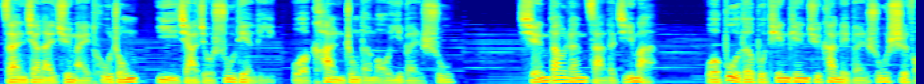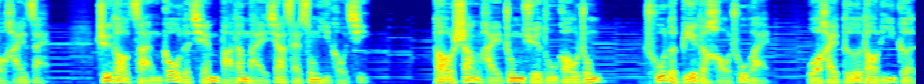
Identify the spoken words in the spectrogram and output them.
攒下来去买途中一家旧书店里我看中的某一本书。钱当然攒得极慢，我不得不天天去看那本书是否还在，直到攒够了钱把它买下才松一口气。到上海中学读高中，除了别的好处外，我还得到了一个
